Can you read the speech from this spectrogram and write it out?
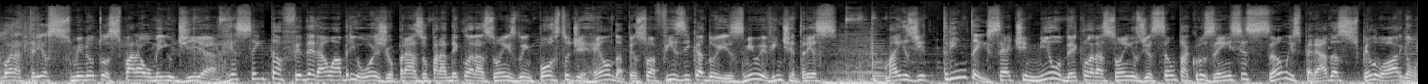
Agora três minutos para o meio-dia. Receita Federal abre hoje o prazo para declarações do Imposto de Renda Pessoa Física 2023. Mais de 37 mil declarações de Santa Cruzenses são esperadas pelo órgão.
